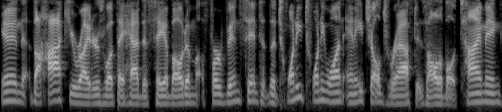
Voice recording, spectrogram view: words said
in the hockey writers what they had to say about him. For Vincent, the 2021 NHL draft is all about timing.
